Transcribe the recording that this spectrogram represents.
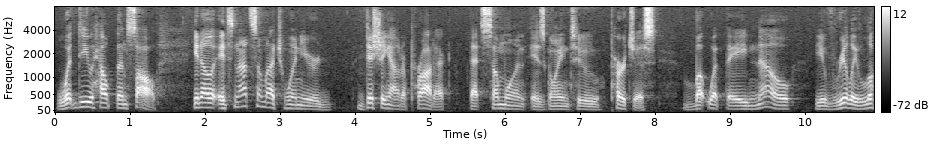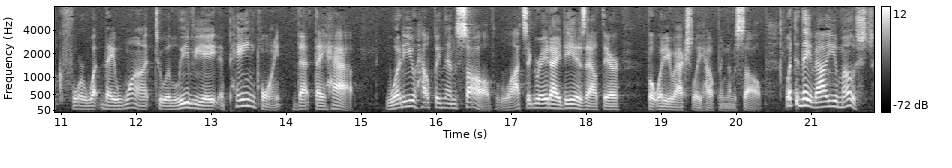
What do you help them solve? You know, it's not so much when you're dishing out a product that someone is going to purchase, but what they know, you really look for what they want to alleviate a pain point that they have. What are you helping them solve? Lots of great ideas out there, but what are you actually helping them solve? What do they value most?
